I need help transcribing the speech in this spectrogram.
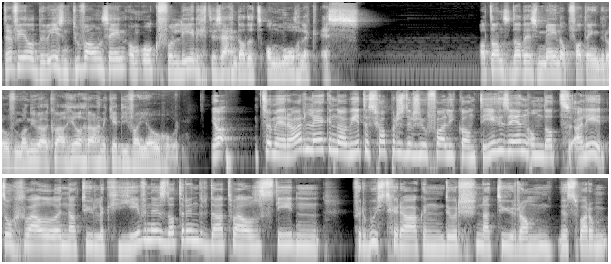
te veel bewezen toevallen zijn om ook volledig te zeggen dat het onmogelijk is. Althans, dat is mijn opvatting erover. Maar nu wil ik wel heel graag een keer die van jou horen. Ja, het zou mij raar lijken dat wetenschappers er zo falikant tegen zijn, omdat allee, toch wel een natuurlijk gegeven is dat er inderdaad wel steden verwoest geraken door natuurram. Dus waarom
